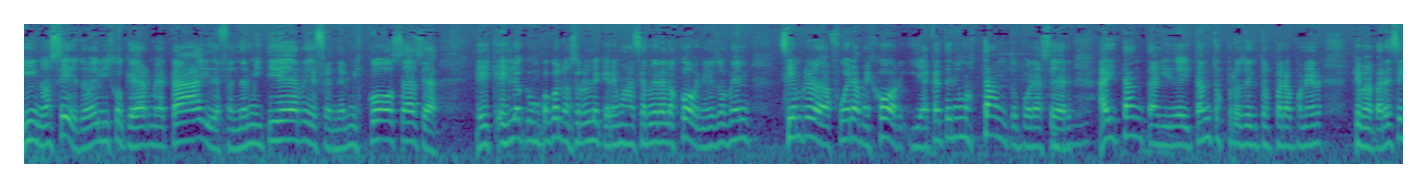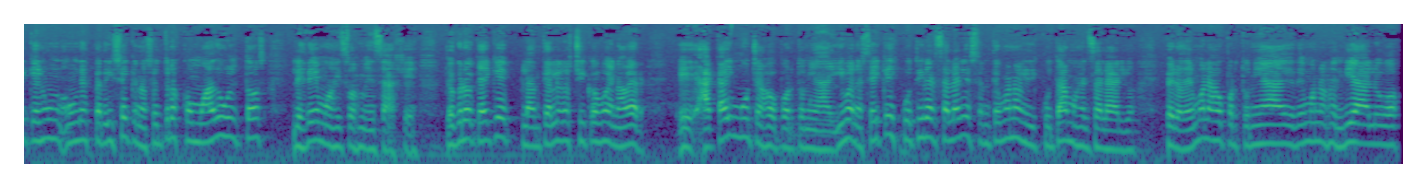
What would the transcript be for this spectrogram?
y no sé, yo elijo quedarme acá y defender mi tierra y defender mis cosas, o sea, es, lo que un poco nosotros le queremos hacer ver a los jóvenes. Ellos ven siempre lo de afuera mejor y acá tenemos tanto por hacer. Hay tantas ideas y tantos proyectos para poner que me parece que es un, un, desperdicio que nosotros como adultos les demos esos mensajes. Yo creo que hay que plantearle a los chicos, bueno, a ver, eh, acá hay muchas oportunidades. Y bueno, si hay que discutir el salario, sentémonos y discutamos el salario. Pero demos las oportunidades, démonos el diálogo,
